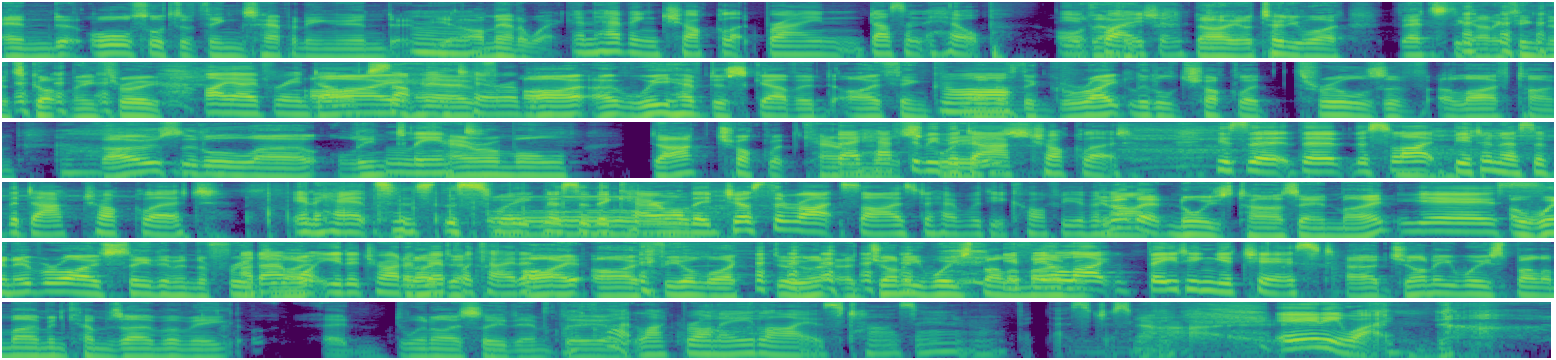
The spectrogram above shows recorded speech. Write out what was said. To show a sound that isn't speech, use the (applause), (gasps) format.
and all sorts of things happening. And Mm. yeah, I'm out of whack. and having chocolate brain doesn't help the Oh, equation. No, I'll tell you what. That's the only thing that's got me (laughs) through. I overindulged I something have, terrible. I, we have discovered, I think, one Oh. of the great little chocolate thrills of a lifetime. Those little uh, Lindt, Oh. Lindt. caramel, dark chocolate caramel. they have to be the dark chocolate because the, the, the slight (gasps) bitterness of the dark chocolate enhances the sweetness of the caramel. They're just the right size to have with your coffee of a You know that noise Tarzan made? Yes. Uh, Whenever I see them in the fridge, I don't and want you to try to I replicate it. I, I feel like doing a Johnny Weissmuller (laughs) you feel moment. like beating your chest. uh, Johnny Weissmuller moment comes over me uh, when I see them. I quite like Ron Ely as Tarzan, oh, but that's just me. Anyway, (laughs)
